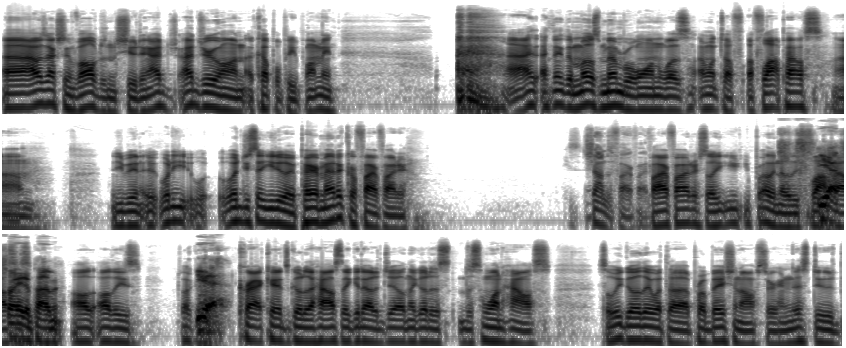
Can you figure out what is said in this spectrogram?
uh, I was actually involved in the shooting. I, I drew on a couple people. I mean, I, I think the most memorable one was I went to a, a flop house. Um, you been? What do you? What did you say? You do a paramedic or firefighter? Sean's a firefighter. Firefighter. So you, you probably know these flop Yeah, houses. fire department. all all these fucking Yeah. crackheads go to the house. They get out of jail and they go to this this one house. So we go there with a probation officer, and this dude,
